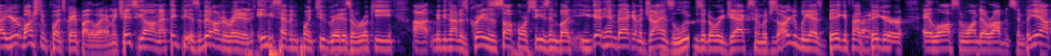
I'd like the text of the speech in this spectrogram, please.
uh, your Washington point's great, by the way. I mean, Chase Young, I think is a bit underrated. An 87.2 grade as a rookie, uh, maybe not as great as a sophomore season, but you get him back, and the Giants lose Adoree Jackson, which is arguably as big, if not right. bigger, a loss than Wan'Dale Robinson. But yeah,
